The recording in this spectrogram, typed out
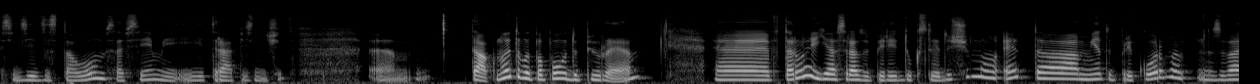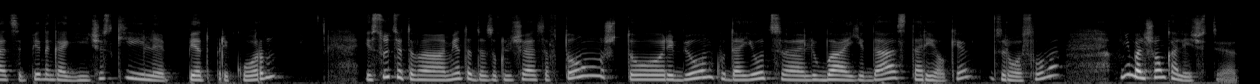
сидеть за столом со всеми и трапезничать. Эм, так, ну это вот по поводу пюре. Э, второе, я сразу перейду к следующему. Это метод прикорма, называется педагогический или педприкорм. И суть этого метода заключается в том, что ребенку дается любая еда с тарелки взрослого в небольшом количестве.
